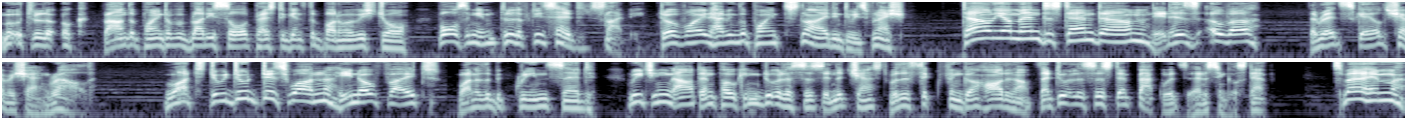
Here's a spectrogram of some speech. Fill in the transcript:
Mu'tlu'uk found the point of a bloody sword pressed against the bottom of his jaw, forcing him to lift his head slightly to avoid having the point slide into his flesh. Tell your men to stand down. It is over. The red scaled Shevishan growled. What do we do this one? He no fight, one of the big greens said, reaching out and poking Duilisus in the chest with a thick finger hard enough that Duilisus stepped backwards at a single step. Spare him,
